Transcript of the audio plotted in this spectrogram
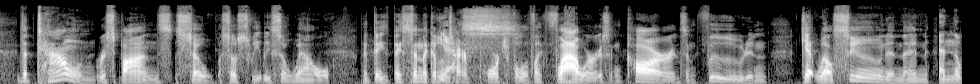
the town responds so so sweetly so well like they, they send like an entire Yes. porch full of like flowers and cards and food and get well soon and then and the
